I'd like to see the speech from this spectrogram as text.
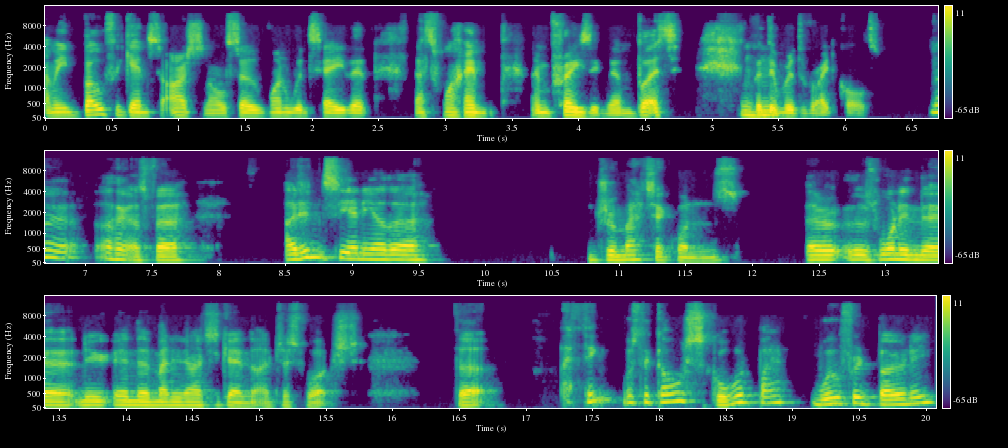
I mean, both against Arsenal, so one would say that that's why I'm I'm praising them, but but they Mhm. were the right calls. No, I think that's fair. I didn't see any other dramatic ones. There, there was one in the new in the Man United game that I've just watched that I think was the goal scored by Wilfred Boney,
